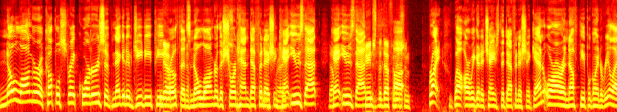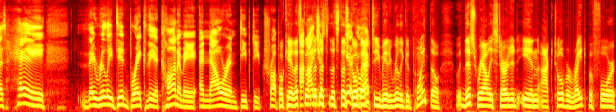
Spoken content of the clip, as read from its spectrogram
no longer a couple straight quarters of negative GDP Yeah, growth. That's no longer the shorthand definition. Can't use that. Can't use that. change the definition. Uh, right. Well, are we going to change the definition again, or are enough people going to realize, hey, they really did break the economy, and now we're in deep, deep trouble? Okay, let's go. I let's, just- let's let's yeah, go, go back ahead. to you. Made a really good point though. This rally started in October, right before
